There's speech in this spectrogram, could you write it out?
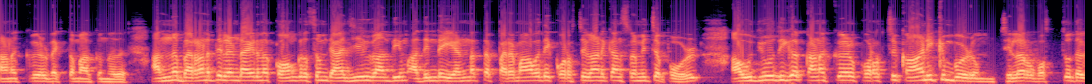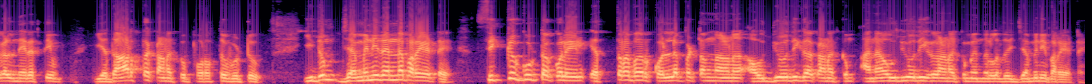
കണക്കുകൾ വ്യക്തമാക്കുന്നത്. അന്ന് ഭരണത്തിലുണ്ടായിരുന്ന കോൺഗ്രസും രാജീവ് ഗാന്ധിയും അതിന്റെ എണ്ണത്തെ പരമാവധി കുറച്ചു കാണിക്കാൻ ശ്രമിച്ചപ്പോൾ ഔദ്യോഗിക കണക്കുകൾ കുറച്ച് കാണിക്കുമ്പോഴും ചിലർ വസ്തുതകൾ നിരത്തി യഥാർത്ഥ കണക്ക് പുറത്തുവിട്ടു. ഇതും ജമിനി തന്നെ പറയട്ടെ സിഖ് കൂട്ടക്കൊലയിൽ എത്ര പേർ കൊല്ലപ്പെട്ടെന്നാണ് ഔദ്യോഗിക കണക്കും അനൗദ്യോഗിക കണക്കും എന്നുള്ളത് ജമിനി പറയട്ടെ.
